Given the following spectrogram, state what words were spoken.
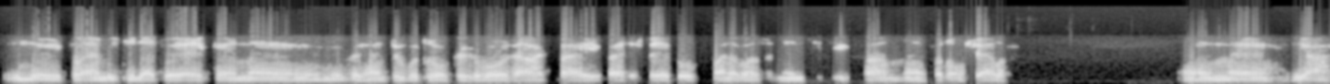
een klein beetje netwerk. En uh, we zijn toegetrokken geworden bij, bij de streepboek. Maar dat was een initiatief van, uh, van onszelf. En uh, ja,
